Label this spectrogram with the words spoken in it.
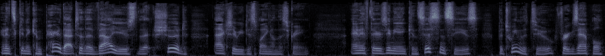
And it's going to compare that to the values that should actually be displaying on the screen. And if there's any inconsistencies between the two, for example,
